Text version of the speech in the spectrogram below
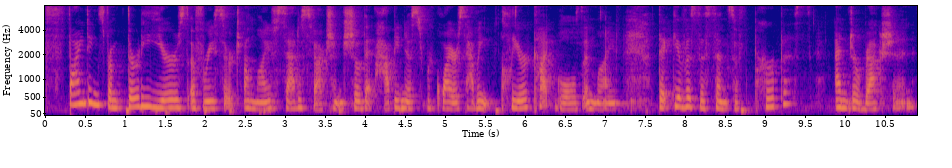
Findings from 30 years of research on life satisfaction show that happiness requires having clear cut goals in life that give us a sense of purpose and direction.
